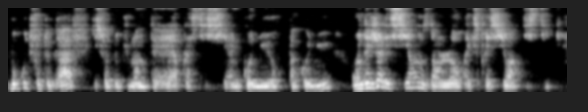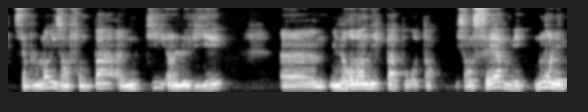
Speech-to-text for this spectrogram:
beaucoup de photographes, qu'ils soient documentaires, plasticiens, connus ou pas connus, ont déjà les sciences dans leur expression artistique. Simplement, ils n'en font pas un outil, un levier. Euh, ils ne revendiquent pas pour autant. Ils s'en servent, mais nous, on les,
